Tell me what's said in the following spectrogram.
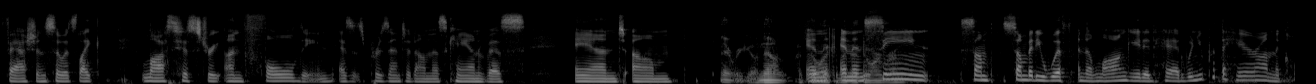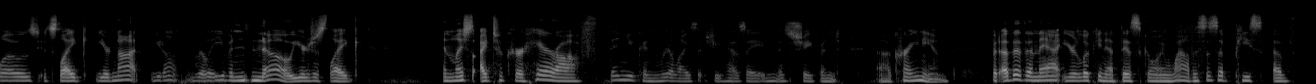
fashion, so it's like lost history unfolding as it's presented on this canvas. And um There we go. Now I feel and, like I'm and then room. seeing some somebody with an elongated head when you put the hair on the clothes it's like you're not you don't really even know you're just like unless i took her hair off then you can realize that she has a misshapen uh, cranium but other than that you're looking at this going wow this is a piece of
